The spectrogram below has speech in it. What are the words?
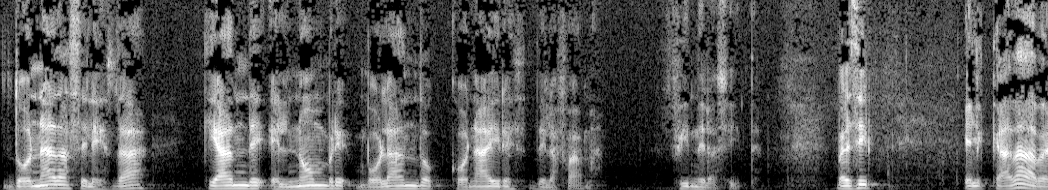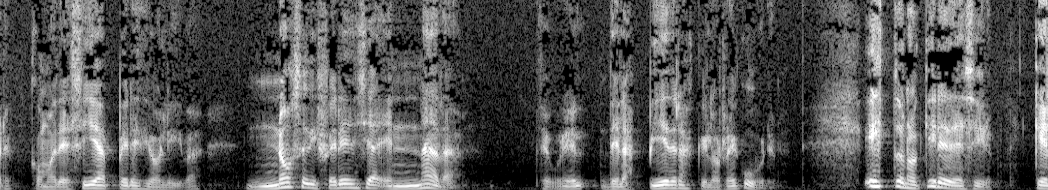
donada se les da que ande el nombre volando con aires de la fama. Fin de la cita. Va a decir, el cadáver, como decía Pérez de Oliva, no se diferencia en nada, según él, de las piedras que lo recubren. Esto no quiere decir que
